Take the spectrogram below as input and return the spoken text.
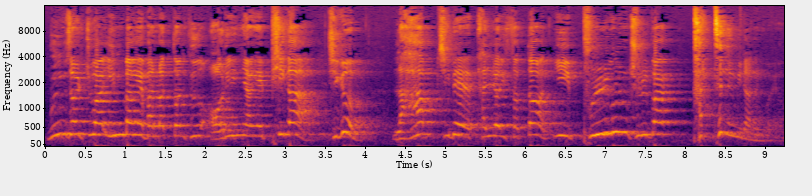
문설주와 임방에 발랐던 그 어린 양의 피가 지금 라합 집에 달려 있었던 이 붉은 줄과 같은 의미라는 거예요.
